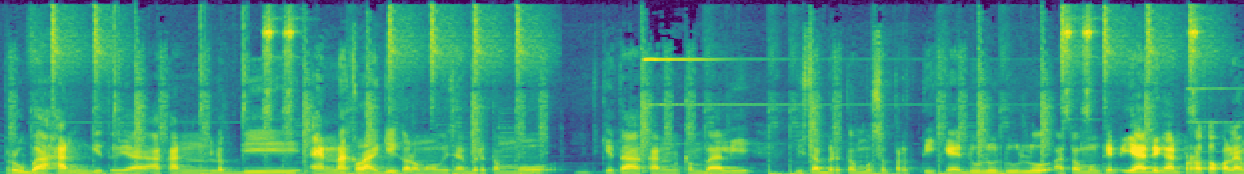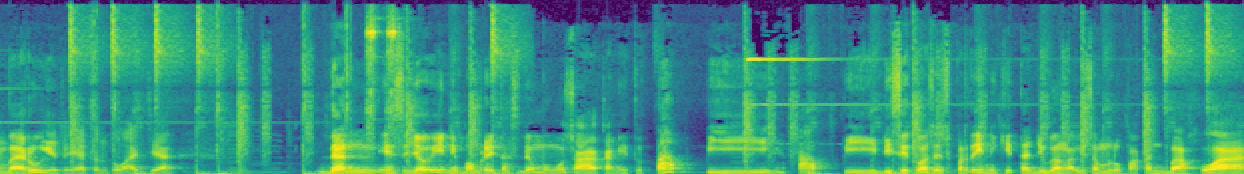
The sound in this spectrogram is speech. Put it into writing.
perubahan gitu ya akan lebih enak lagi kalau mau misalnya bertemu kita akan kembali bisa bertemu seperti kayak dulu-dulu atau mungkin ya dengan protokol yang baru gitu ya tentu aja. Dan ya sejauh ini pemerintah sedang mengusahakan itu. Tapi tapi di situasi seperti ini kita juga nggak bisa melupakan bahwa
